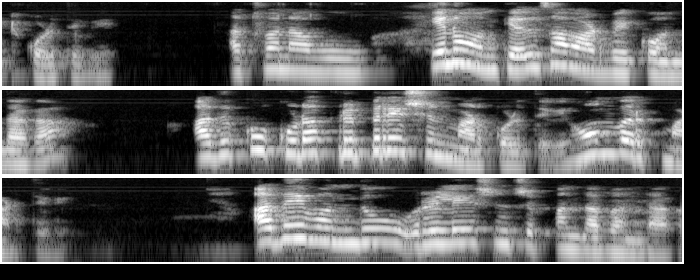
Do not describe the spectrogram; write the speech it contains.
ಇಟ್ಕೊಳ್ತೀವಿ. ಅಥವಾ ನಾವು ಏನೋ ಒಂದು ಕೆಲಸ ಮಾಡಬೇಕು ಅಂದಾಗ ಅದಕ್ಕೂ ಕೂಡ ಪ್ರಿಪರೇಷನ್ ಮಾಡ್ಕೊಳ್ತೀವಿ ಹೋಮ್ವರ್ಕ್ ಮಾಡ್ತೀವಿ. ಅದೇ ಒಂದು ರಿಲೇಶನ್ಶಿಪ್ ಅಂತ ಬಂದಾಗ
